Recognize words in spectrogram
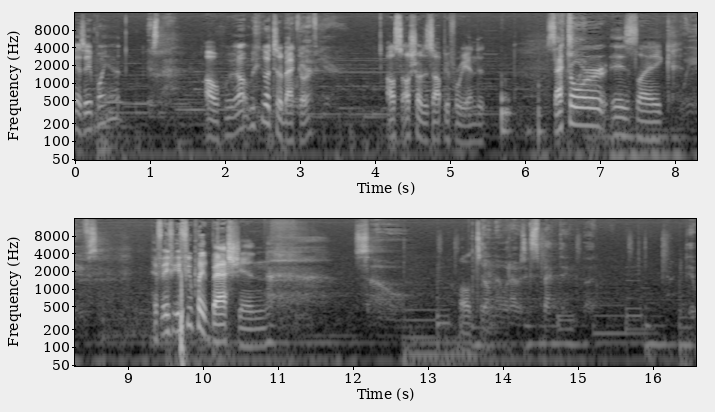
We a save point yet? Oh, we, oh, we can go to the back door. I'll, I'll show this off before we end it. Back door is like Waves. if if, if you played Bastion, So, well, it's, don't know what I was expecting, but it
